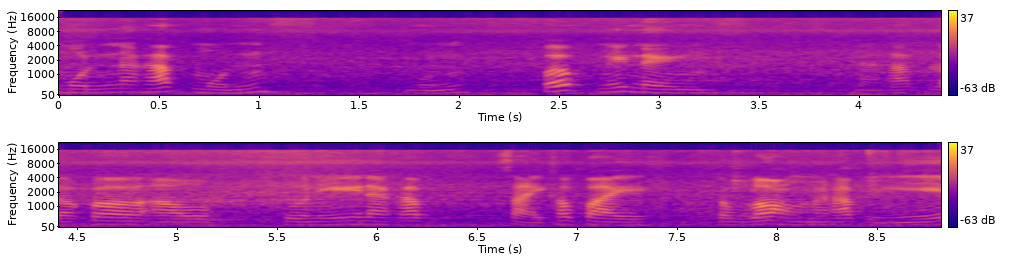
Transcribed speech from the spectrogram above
หมุนนะครับ หมุน หมุนปุ๊บนิดหนึ่งนะครับ แล้วก็เอาตัวนี้นะครับ ใส่เข้าไปตรงร่องนะครับ อย่างนี้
